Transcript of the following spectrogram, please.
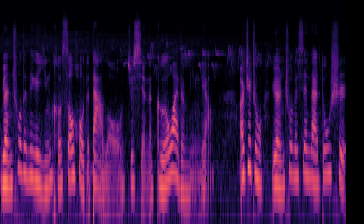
远处的那个银河 SOHO 的大楼就显得格外的明亮。而这种远处的现代都市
